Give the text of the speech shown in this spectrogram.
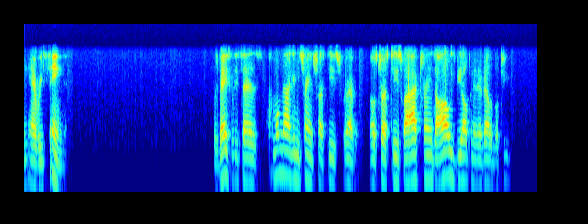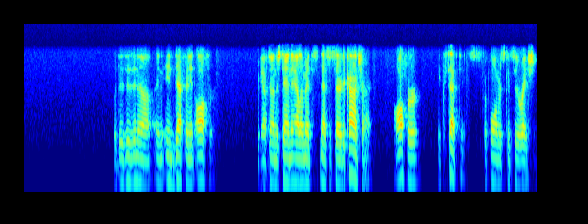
and everything. Which basically says, I'm not going to be training trustees forever. Those trustees who I've trained will always be open and available to you. But this isn't a, an indefinite offer. We have to understand the elements necessary to contract. Offer, acceptance, performance consideration.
